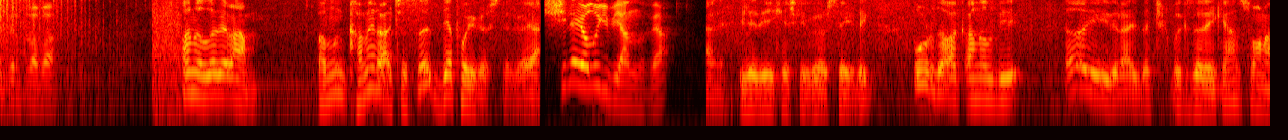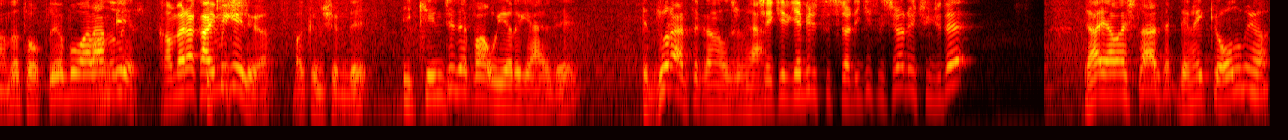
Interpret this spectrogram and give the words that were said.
Sıkıntı baba. Anıl'la devam. Anıl'ın kamera açısı depoyu gösteriyor. Yani Şile yolu gibi yalnız ya. Yani ileriyi keşke görseydik. Burada bak Anıl bir ay virajda çıkmak üzereyken son anda topluyor. Bu varan Anladın? bir. Kamera kaymış. İki geliyor. Bakın şimdi. İkinci defa uyarı geldi. E dur artık Anıl'cım ya. Çekirge bir sıçrar, iki sıçrar, üçüncü de Ya yavaşla artık. Demek ki olmuyor.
